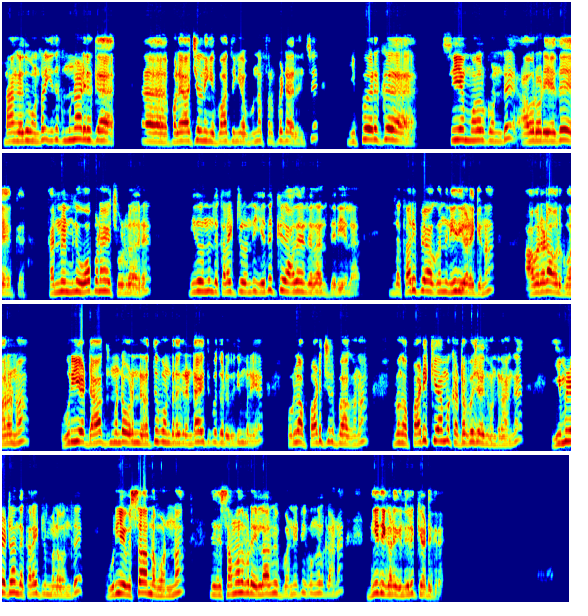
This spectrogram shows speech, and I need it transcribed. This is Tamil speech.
நாங்கள் இது பண்ணுறோம் இதுக்கு முன்னாடி இருக்க பழைய ஆட்சியில் நீங்கள் பார்த்தீங்க அப்படின்னா பர்ஃபெக்டாக இருந்துச்சு. இப்போ இருக்க சிஎம் முதற்கொண்டு அவருடைய இது கன்வென்ட் பண்ணி ஓப்பனாகவே சொல்கிறாரு இது வந்து இந்த கலெக்டர் வந்து எதுக்கு ஆதாயம் தர்றாருன்னு தெரியல. இந்த கருப்பியாவுக்கு வந்து நீதி கிடைக்கணும். அவரோட அவருக்கு வரணும். உரிய டாக்குமெண்ட்டை உடனே ரத்து பண்ணுறதுக்கு ரெண்டாயிரத்தி பத்தோட விதிமுறையை ஃபுல்லாக படிச்சுட்டு பார்க்கணும். இவங்க படிக்காமல் கட்ட பஞ்சாயத்து பண்ணுறாங்க இமீடியட்டாக அந்த கலெக்டர் மேலே வந்து உரிய விசாரணை பண்ணணும். இதுக்கு சம்மந்தப்பட்ட எல்லாருமே பண்ணிவிட்டு இவங்களுக்கான நீதி கிடைக்குன்னு சொல்லி கேட்டுக்கிறேன்.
